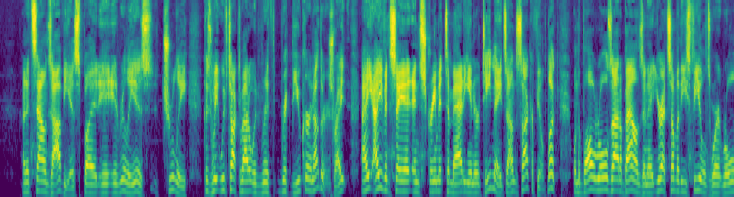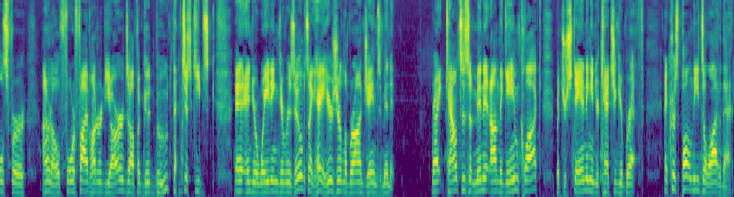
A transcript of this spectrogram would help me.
and it sounds obvious, but it, it really is truly because we, we've talked about it with Rick, Rick Bucher and others, right? I, I even say it and scream it to Maddie and her teammates on the soccer field. Look, when the ball rolls out of bounds, and uh, you're at some of these fields where it rolls for I don't know four or five hundred yards off a good boot that just keeps, and, and you're waiting to resume. It's like, hey, here's your LeBron James minute right? Counts as a minute on the game clock, but you're standing and you're catching your breath. And Chris Paul needs a lot of that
